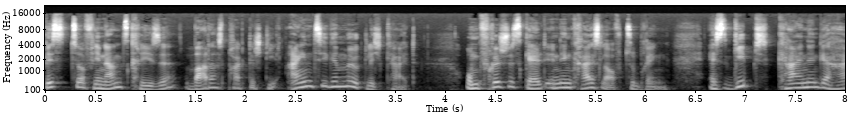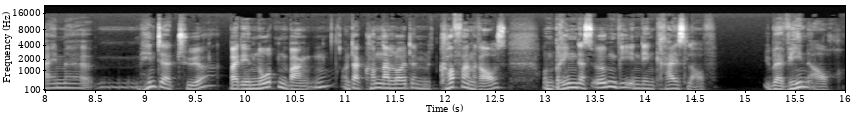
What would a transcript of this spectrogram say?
Bis zur Finanzkrise war das praktisch die einzige Möglichkeit, um frisches Geld in den Kreislauf zu bringen. Es gibt keine geheime Hintertür bei den Notenbanken und da kommen dann Leute mit Koffern raus und bringen das irgendwie in den Kreislauf. Über wen auch?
